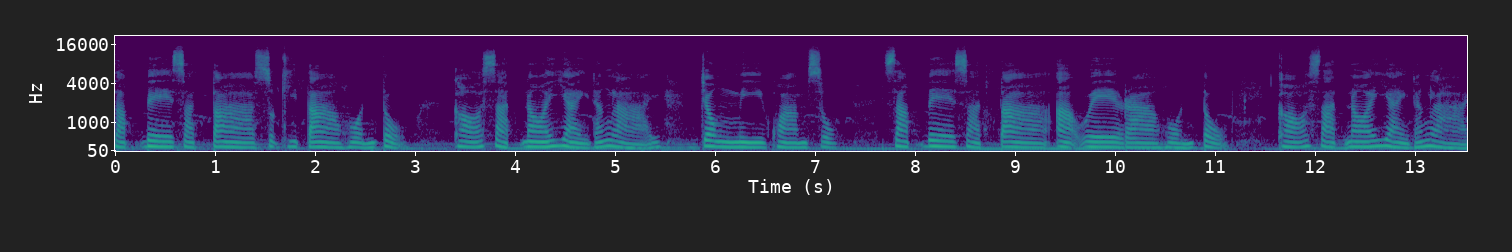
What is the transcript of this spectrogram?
สัพเบสัตตาสุขิตาโหนตุ ขอสัตว์น้อยใหญ่ทั้งหลาย จงมีความสุข สัพเบสัตตาอเวราโหนตุ ขอสัตว์น้อยใหญ่ทั้งหลาย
